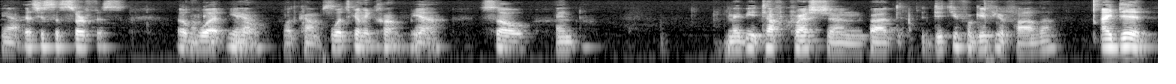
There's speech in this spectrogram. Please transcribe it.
Yeah. It's just the surface of Okay. what you Yeah. know What comes. what's gonna come. Yeah. Yeah. So And maybe a tough question, but did you forgive your father? I did.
